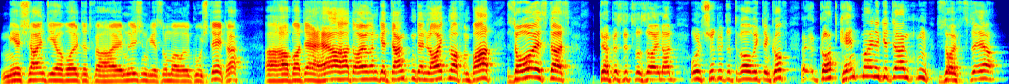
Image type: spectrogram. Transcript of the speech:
Mir scheint, ihr wolltet verheimlichen, wie es um eure Kuh steht, ha? Aber der Herr hat euren Gedanken den Leuten offenbart. So ist das. Der Besitzer sah ihn an und schüttelte traurig den Kopf. Äh, Gott kennt meine Gedanken, seufzte er.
